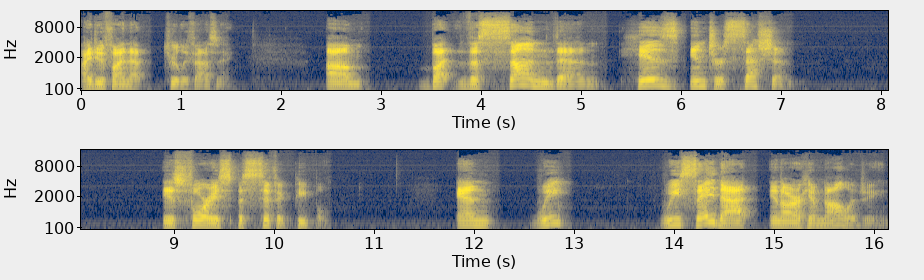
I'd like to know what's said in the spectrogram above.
I do find that truly fascinating. Um, but the Son, then, his intercession is for a specific people. And we we say that in our hymnology.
